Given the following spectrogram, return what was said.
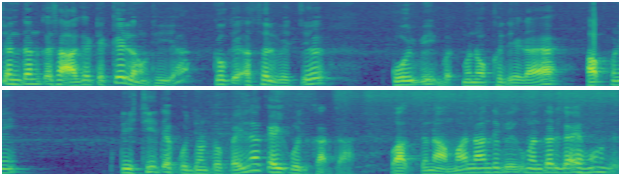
ਚੰਦਨ ਘਸਾ ਕੇ ਟਿੱਕੇ ਲਾਉਂਦੀ ਆ, ਕਿਉਂਕਿ ਅਸਲ ਵਿੱਚ ਕੋਈ ਵੀ ਮਨੁੱਖ ਜਿਹੜਾ ਹੈ, ਆਪਣੀ ਤਿਸ਼ਤੀ ਤੇ ਪੁੱਜਣ ਤੋਂ ਪਹਿਲਾਂ ਕਈ ਕੁਝ ਕਰਦਾ। ਭਗਤ ਨਾਮਾਨੰਦ ਵੀ ਮੰਦਰ ਗਏ ਹੋਣਗੇ।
